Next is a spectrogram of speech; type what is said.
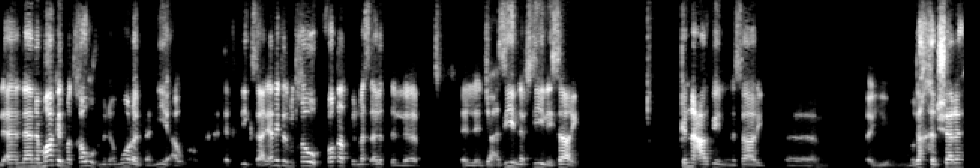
لأن أنا ما كنت متخوف من اموره الفنية أو تكتيك ساري. أنا كنت متخوف فقط في مسألة الجاهزية النفسية لساري كنا عارفين أن ساري مدخن شره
